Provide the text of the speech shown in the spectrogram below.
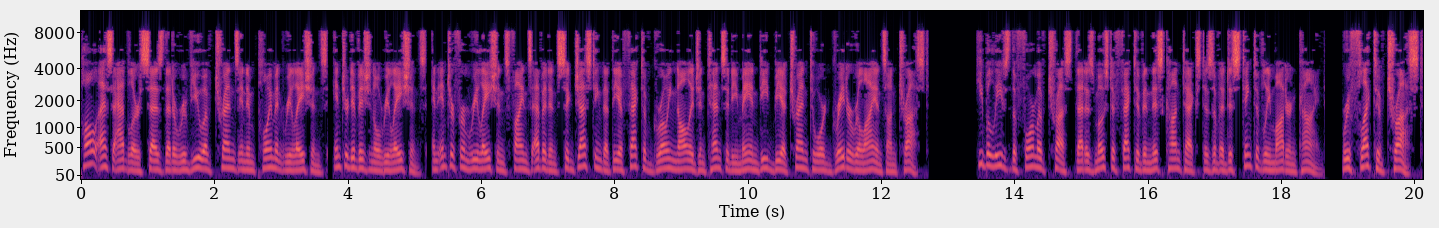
Paul S. Adler says that a review of trends in employment relations, interdivisional relations, and interfirm relations finds evidence suggesting that the effect of growing knowledge intensity may indeed be a trend toward greater reliance on trust. He believes the form of trust that is most effective in this context is of a distinctively modern kind, reflective trust,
